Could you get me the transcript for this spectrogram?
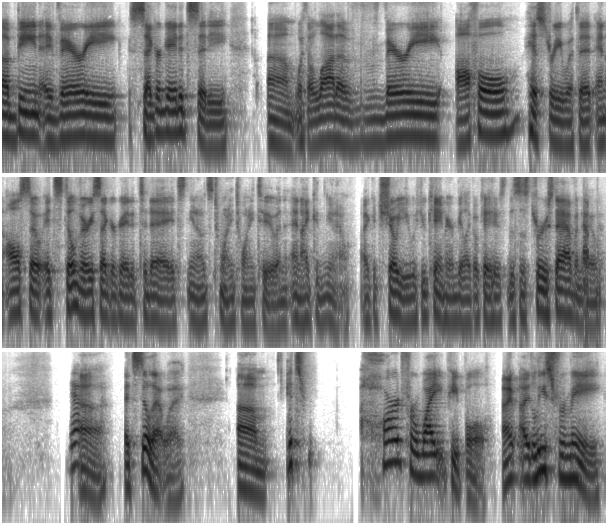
of being a very segregated city um, with a lot of very awful history with it, and also it's still very segregated today. It's you know it's 2022, and and I could you know I could show you if you came here and be like, okay, this is Troost Avenue. Yeah, uh, it's still that way. Um, it's hard for white people, I, at least for me,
